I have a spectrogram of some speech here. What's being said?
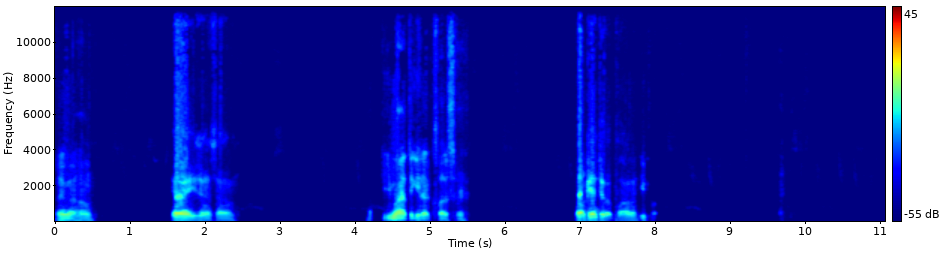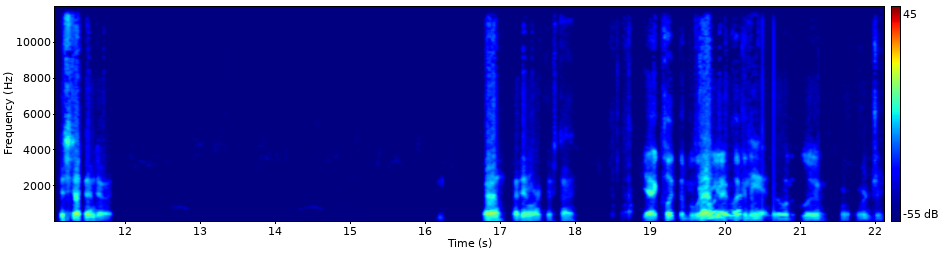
They went home. Yeah, he's in his home. You might have to get up closer. Walk into it. You- Just step into it. Well, that didn't work this time. Yeah, click the blue. Try You gotta click in the hand. middle of the blue. Or- or ju-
